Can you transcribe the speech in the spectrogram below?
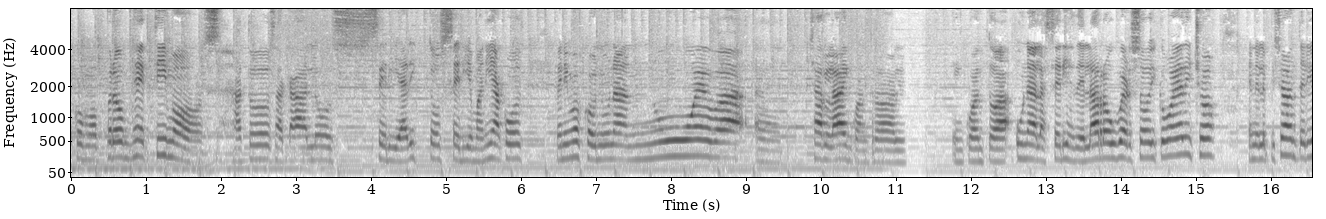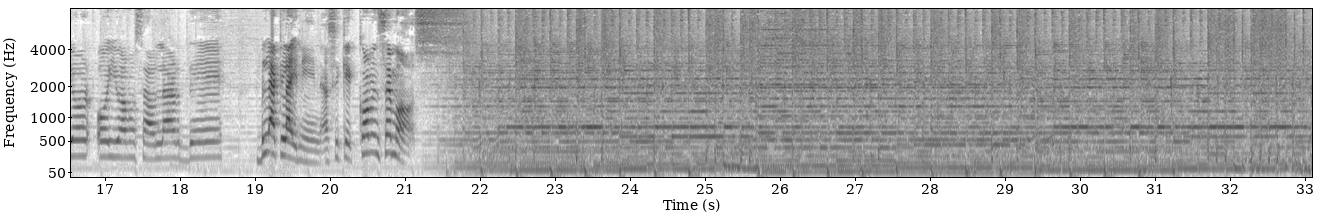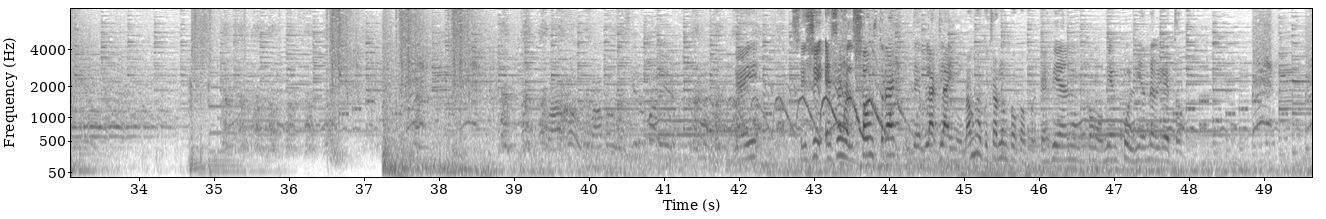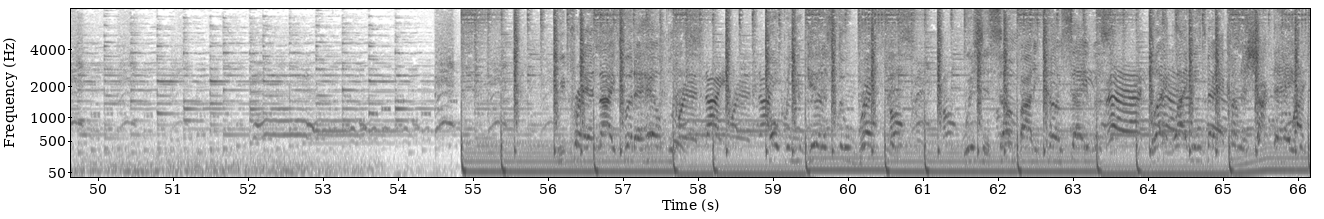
como prometimos a todos acá los seriadictos, seriemaníacos. Venimos con una nueva eh, charla en cuanto, al, en cuanto a una de las series de la Verso. Y como había dicho en el episodio anterior, hoy vamos a hablar de Black Lightning. Así que comencemos. Ese es el soundtrack de Black Lightning. Vamos a escucharlo un poco porque es bien, como bien cool, bien del gueto. We pray at night for the helpless. Hoping you get us through breakfast. Wishing somebody come save us. Black Lightning's back, come to shock the haters.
